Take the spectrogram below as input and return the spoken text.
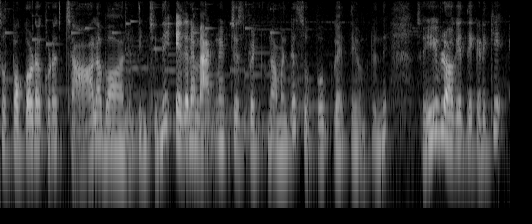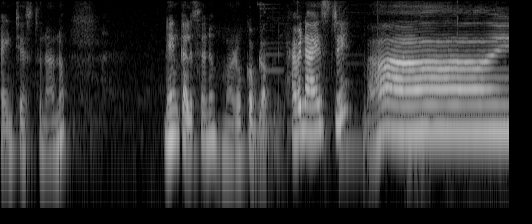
సో పకోడా కూడా చాలా బాగా అనిపించింది. ఏదైనా మ్యాగ్నెట్ చేసి పెట్టుకున్నామంటే సూపర్గా అయితే ఉంటుంది. సో ఈ బ్లాగ్ అయితే ఇక్కడికి ఎండ్ చేస్తున్నాను. నేను కలిసాను మరొక blog have a nice day bye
